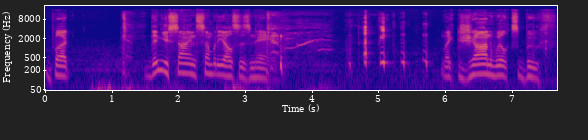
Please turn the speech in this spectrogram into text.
But then you sign somebody else's name. like John Wilkes Booth.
